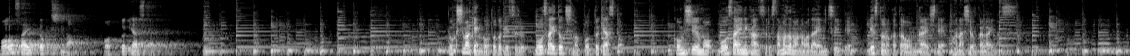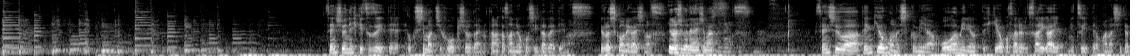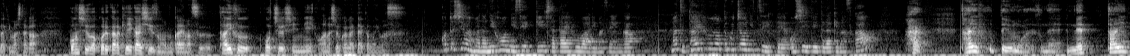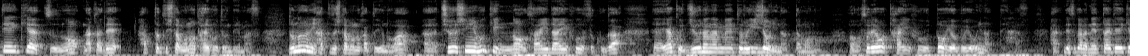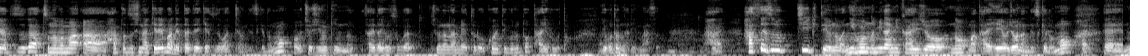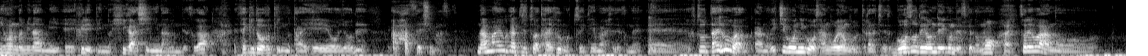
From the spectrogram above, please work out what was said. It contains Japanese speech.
防災徳島ポッドキャスト。徳島県がお届けする防災徳島ポッドキャスト。今週も防災に関するさまざまな話題についてゲストの方をお迎えしてお話を伺います。先週に引き続いて徳島地方気象台の田中さんにお越しいただいています。よろしくお願いします。よろしくお願いします。先週は天気予報の仕組みや大雨によって引き起こされる災害についてお話しいただきましたが今週はこれから警戒シーズンを迎えます台風を中心にお話を伺いたいと思います今年はまだ日本に接近した台風はありませんが、まず台風の特徴について教えていただけますか？はい。台風っていうのはですね、熱帯低気圧の中で発達したものを台風と呼んでいます。どのように発達したものかというのは、あ中心付近の最大風速がえー約17メートル以上になったもの、あそれを台風と呼ぶようになっています。はい、ですから熱帯低気圧がそのままあ発達しなければ熱帯低気圧で終わっちゃうんですけども中心付近の最大風速が17メートルを超えてくると台風ということになります。はい、発生する地域っていうのは日本の南海上の、まあ、太平洋上なんですけども、はい。えー日本の南、えーフィリピンの東になるんですが、赤道付近の太平洋上であ発生します。名前が実は台風もついていましてですね、えー普通台風はあの1号2号3号4号って形です。号数で呼んでいくんですけども、はい。それはあの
